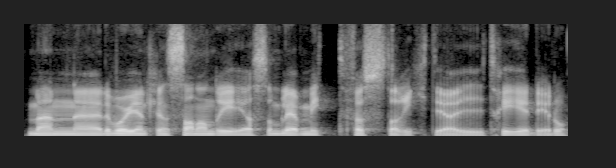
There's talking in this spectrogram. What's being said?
Men eh, det var ju egentligen San Andreas som blev mitt första riktiga i 3D då.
